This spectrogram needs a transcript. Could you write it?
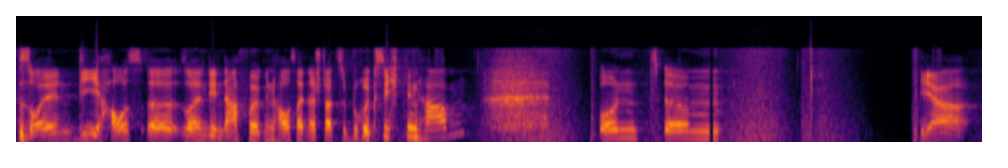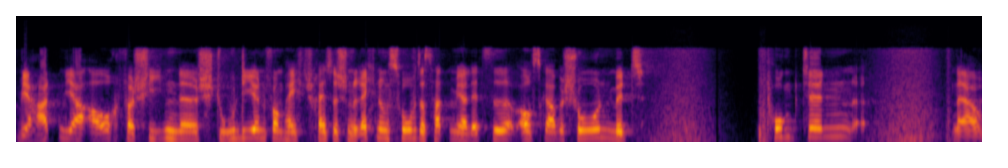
sollen, die Haus, äh, sollen den nachfolgenden Haushalten der Stadt zu berücksichtigen haben. Und ähm, ja, wir hatten ja auch verschiedene Studien vom Hessischen Rechnungshof, das hatten wir letzte Ausgabe schon mit Punkten, naja,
